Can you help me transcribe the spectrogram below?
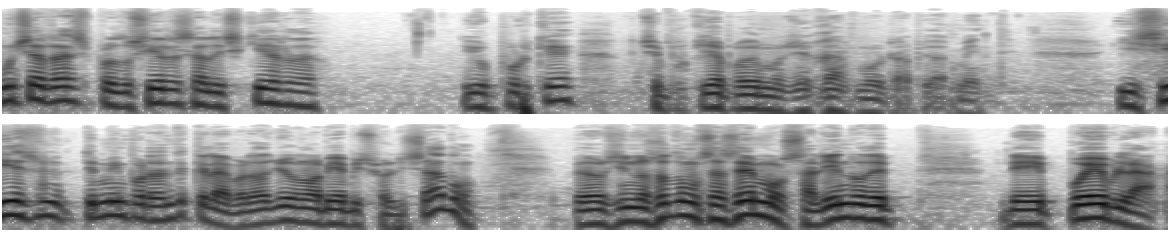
muchas gracias por a la izquierda. Digo, ¿por qué? Sí, porque ya podemos llegar muy rápidamente. Y sí es un tema importante que la verdad yo no lo había visualizado. Pero si nosotros nos hacemos saliendo de, de Puebla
